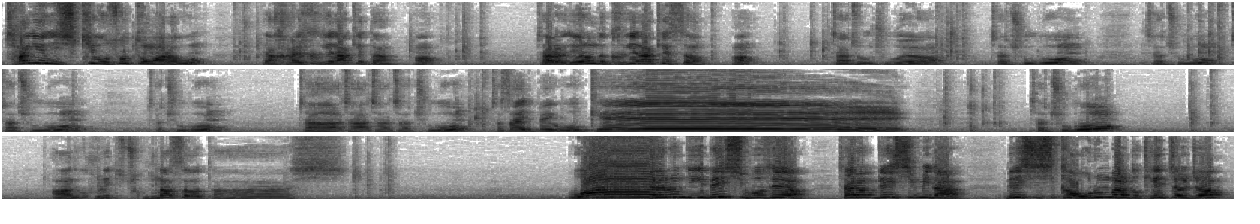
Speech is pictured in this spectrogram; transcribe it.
창현이 시키고 소통하라고? 야, 가리 그게 낫겠다. 어? 자, 여러분들 그게 낫겠어. 어? 자, 주, 주고요. 자, 주고. 자, 주고. 자, 주고. 자, 주고. 자, 자, 자, 자, 주고. 자, 사이드 빼고. 오케이. 자, 주고. 아, 굴리트 존나 썩었다. 아, 씨. 와, 여러분 이게 메시 보세요. 자, 여러분 메시입니다. 메시 시카 오른발도 개쩔죠?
